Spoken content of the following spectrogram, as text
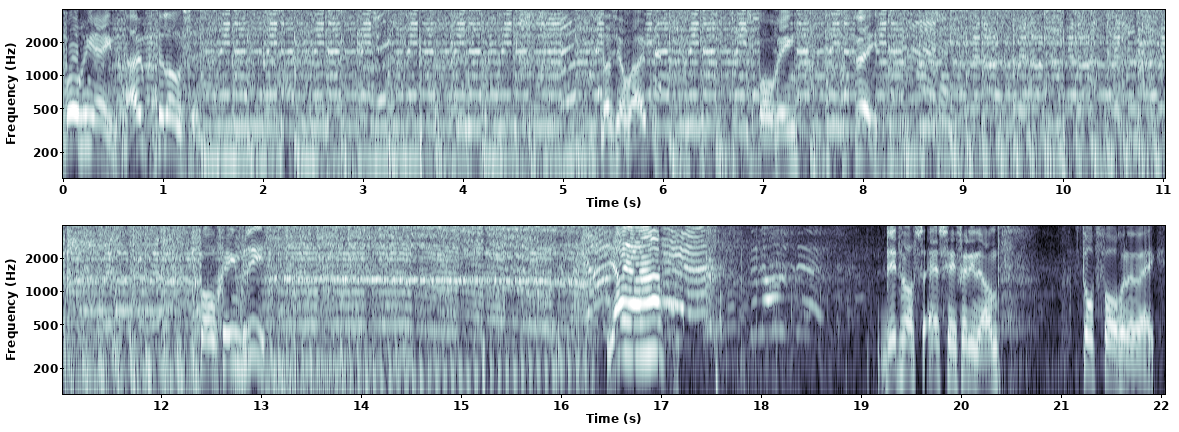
Poging 1. Huip te lozen. Dat is jammer, Huip. Poging 2. Poging 3. Ja, ja. Dit was SC Ferdinand. Tot volgende week.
